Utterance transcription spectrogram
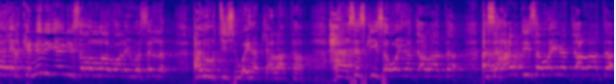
ahelka nebigeenii sal allahu alayh wasalam caruurtiisa waa inaad jeclaataa xaasaskiisa waa inaad jeclaataa asxaabtiisa waa inaad jeclaataa.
